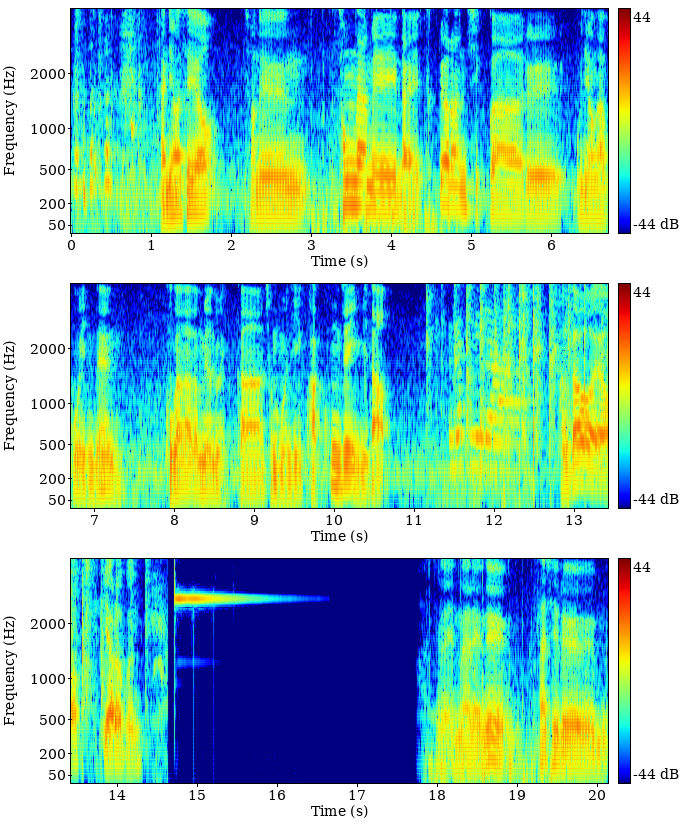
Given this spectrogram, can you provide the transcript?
안녕하세요. 저는 성남의 나의 특별한 치과를 운영하고 있는 구강암면외과 전문의 곽홍재입니다. 반갑습니다. 반가워요, 여러분. 아, 제가 옛날에는 사실은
